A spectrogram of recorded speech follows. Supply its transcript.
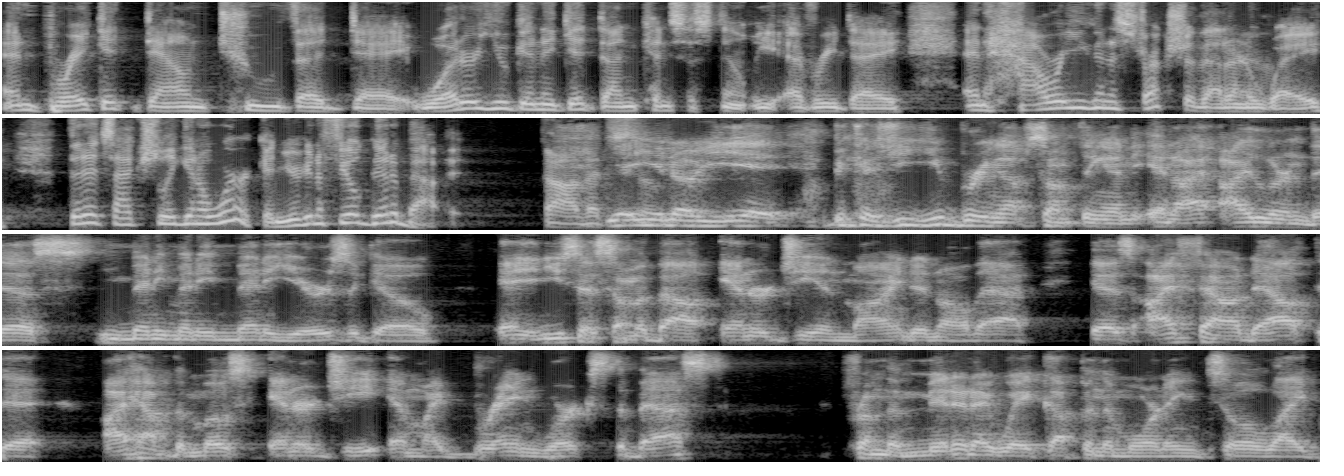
and break it down to the day. What are you going to get done consistently every day? And how are you going to structure that in a way that it's actually going to work and you're going to feel good about it? Oh, that's yeah, so you know, yeah, because you, you bring up something, and, and I, I learned this many, many, many years ago and you said something about energy and mind and all that is i found out that i have the most energy and my brain works the best from the minute I wake up in the morning till like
